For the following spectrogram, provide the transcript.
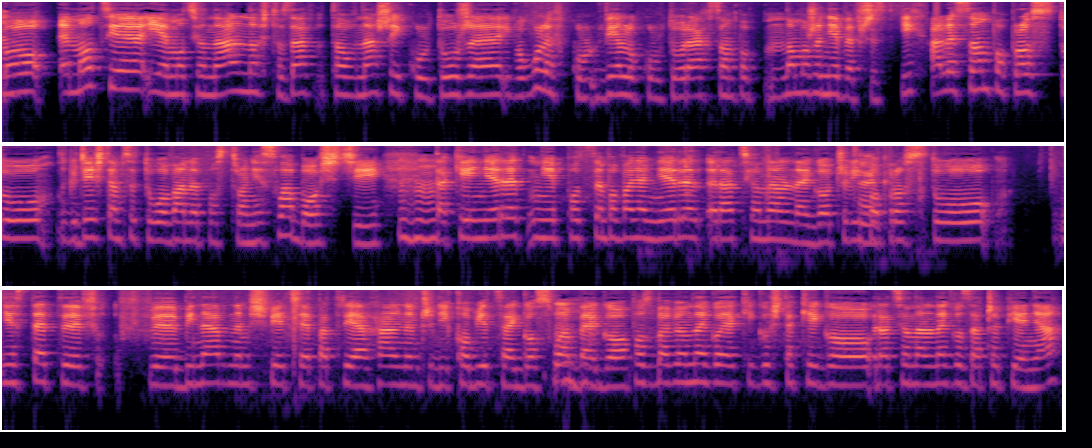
bo emocje i emocjonalność to, za, to w naszej kulturze i w ogóle w kul- wielu kulturach są, po, no może nie we wszystkich, ale są po prostu gdzieś tam sytuowane po stronie słabości, takiej niere, nie, podstępowania nieracjonalnego, czyli Tak. po prostu niestety w, w binarnym świecie patriarchalnym, czyli kobiecego, słabego, pozbawionego jakiegoś takiego racjonalnego zaczepienia.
